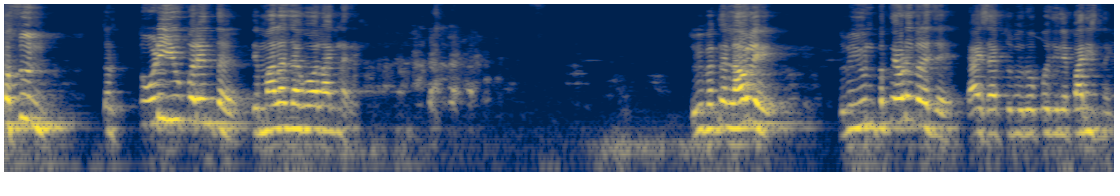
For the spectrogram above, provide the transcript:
पासून तर तोडी येऊपर्यंत ते मला जगवावं लागणार आहे. तुम्ही फक्त लावले तुम्ही येऊन फक्त एवढं करायचंय काय साहेब तुम्ही रोप दिले पाणीच नाही.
